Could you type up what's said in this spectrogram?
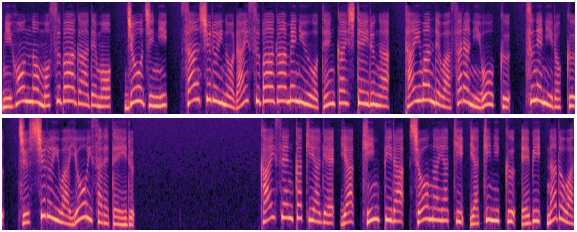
日本のモスバーガーでも、常時に3種類のライスバーガーメニューを展開しているが、台湾ではさらに多く、常に6、10種類は用意されている。海鮮かき揚げやきんぴら、生姜焼き、焼肉、エビなどは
